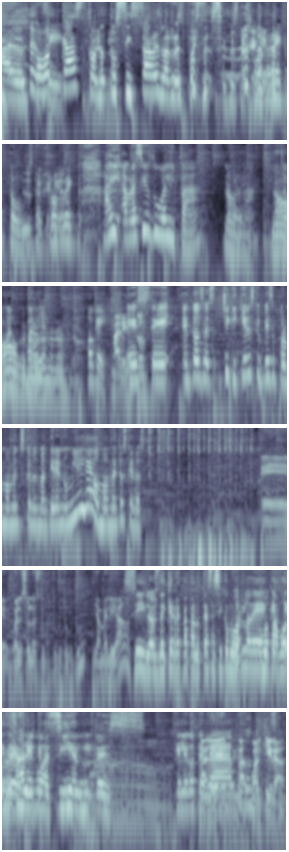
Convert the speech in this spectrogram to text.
al podcast cuando tú sí sabes las respuestas. Eso está genial. Correcto, Eso está genial. correcto. Ay, ¿habrá sido Dua Lipa? No, ¿verdad? No, no, Bueno, no, no, no. Ok, Vale, este, entonces, Chiqui, ¿quieres que empiece por momentos que nos mantienen humilde o momentos que nos... Eh, ¿Cuáles son los tucutucutucutú? ¿Ya me he liado? Sí, los de que repapaloteas así como, Por lo de como que pavo tienes un real, que te así. sientes. Ah. Que luego te Vale, da... ¿por venga, dónde cualquiera.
